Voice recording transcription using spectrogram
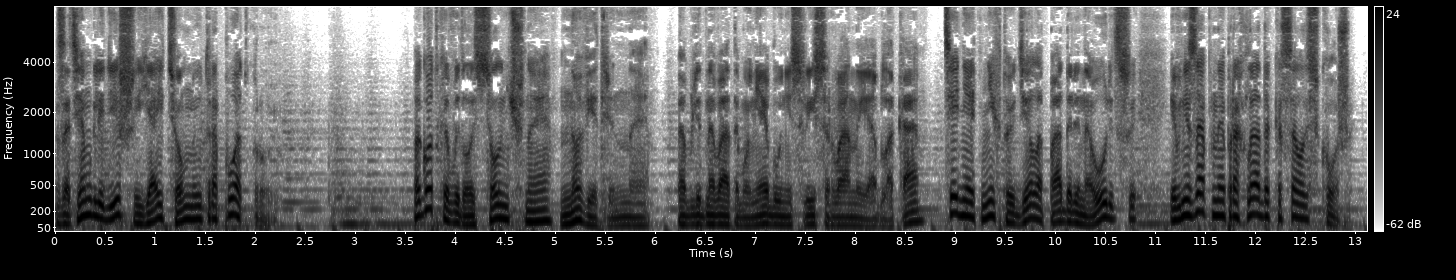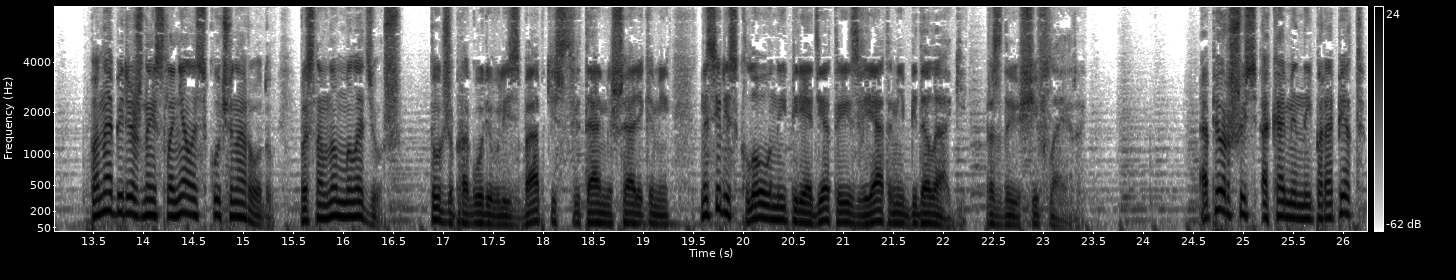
Затем, глядишь, я и темную тропу открою. Погодка выдалась солнечная, но ветренная. По бледноватому небу неслись рваные облака, тени от них то и дело падали на улицы, и внезапная прохлада касалась кожи. По набережной слонялась куча народу, в основном молодежь. Тут же прогуливались бабки с цветами, шариками, носились клоуны, переодетые зверятами бедолаги, раздающие флаеры. Опершись о каменный парапет,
